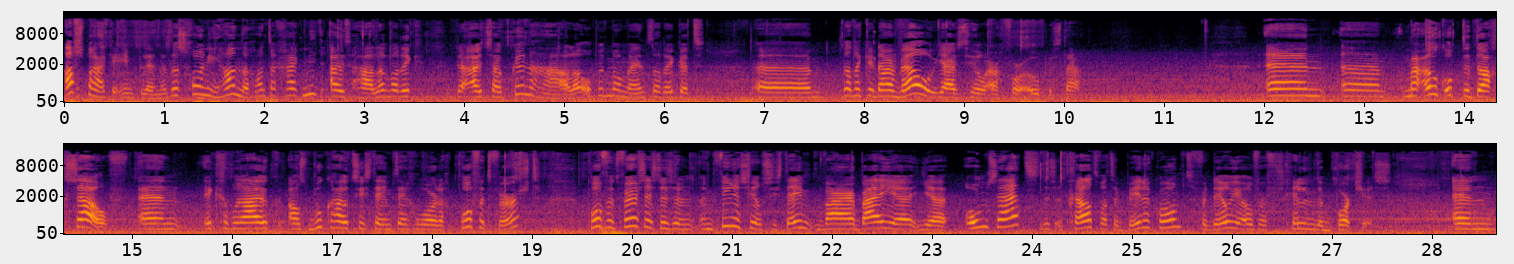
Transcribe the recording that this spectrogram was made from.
afspraken inplannen. Dat is gewoon niet handig, want dan ga ik niet uithalen wat ik eruit zou kunnen halen op het moment dat ik, het, uh, dat ik er daar wel juist heel erg voor open sta. En, uh, maar ook op de dag zelf. En ik gebruik als boekhoudsysteem tegenwoordig Profit First. Profit First is dus een, een, financieel systeem waarbij je je omzet, dus het geld wat er binnenkomt, verdeel je over verschillende bordjes. En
